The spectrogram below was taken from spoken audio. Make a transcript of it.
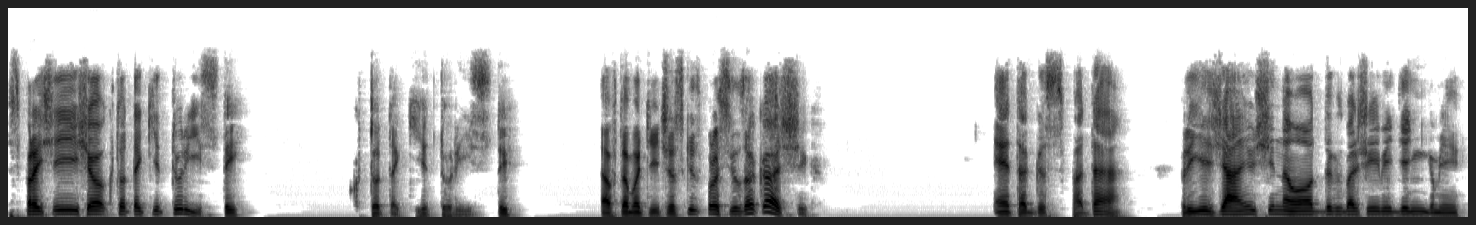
Спроси еще, кто такие туристы. — Кто такие туристы? — автоматически спросил заказчик. — Это господа, приезжающие на отдых с большими деньгами.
